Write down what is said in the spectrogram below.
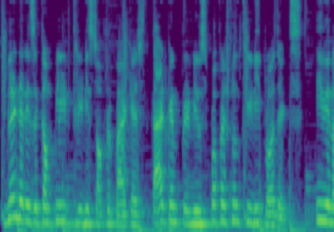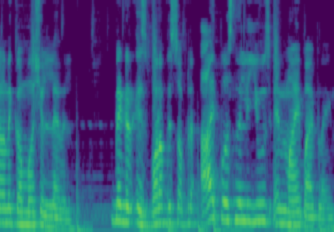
Blender is a complete 3D software package that can produce professional 3D projects, even on a commercial level. Blender is one of the software I personally use in my pipeline.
